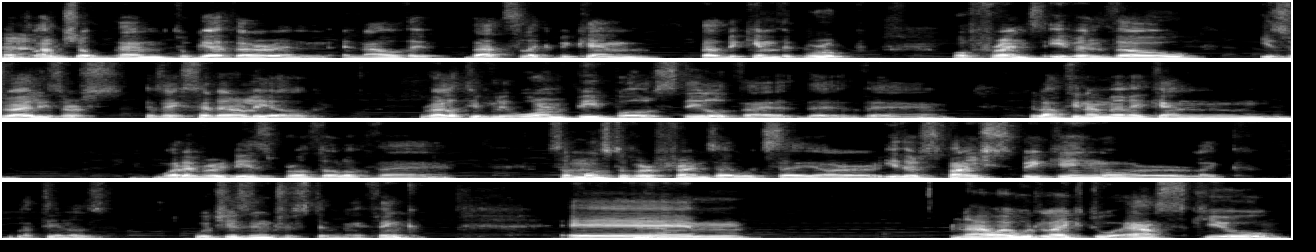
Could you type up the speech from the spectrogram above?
yeah. a bunch of them together, and, and now they that's like became that became the group of friends. Even though Israelis are, as I said earlier, relatively warm people, still the the, the Latin American whatever it is brought all of the so most of her friends i would say are either spanish speaking or like latinos which is interesting i think. Um, yeah. now i would like to ask you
